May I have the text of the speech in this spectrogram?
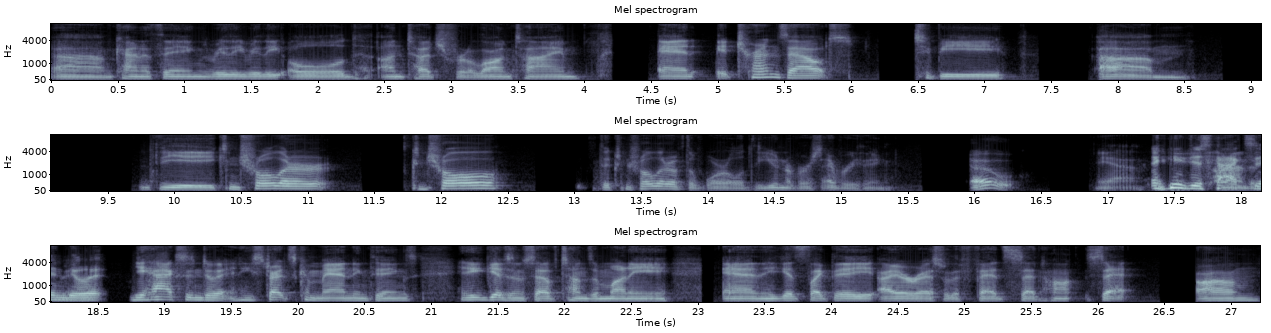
Um kind of thing, really really old, untouched for a long time. And it turns out to be um the controller control the controller of the world the universe everything oh. yeah And he just hacks the into it. he hacks into it and he starts commanding things and he gives himself tons of money and he gets like the irs or the fed set on, set um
